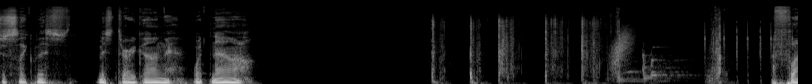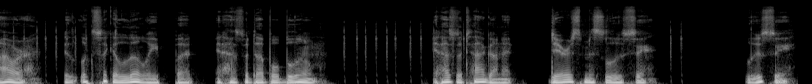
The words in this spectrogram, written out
Just like Miss Mr. Gung. What now? A flower. It looks like a lily, but it has a double bloom. It has a tag on it. Dearest Miss Lucy. Lucy?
